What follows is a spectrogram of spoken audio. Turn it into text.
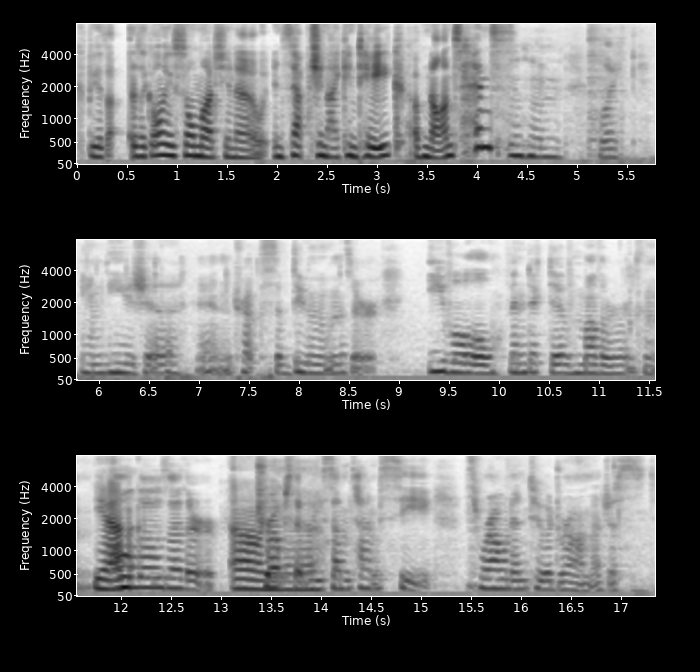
Because there's like only so much, you know, inception I can take of nonsense. Mm-hmm. like amnesia and trucks of dooms or evil vindictive mothers and Yeah, all those other Oh, tropes that we sometimes see thrown into a drama just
